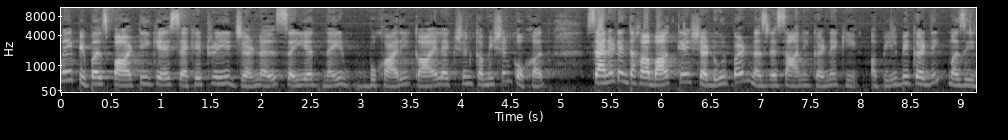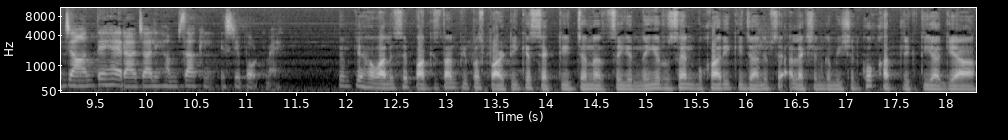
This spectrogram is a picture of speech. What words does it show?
में पीपल्स पार्टी के सेक्रेटरी जनरल सैयद नई बुखारी का इलेक्शन कमीशन को खत। सेनेट इंतबात के शेड्यूल पर नजरसानी करने की अपील भी कर दी। मजीद जानते हैं राजा अली हमजा की इस रिपोर्ट में। के हवाले से पाकिस्तान पीपल्स पार्टी के सेक्रेटरी जनरल सैयद नईर हुसैन बुखारी की जानब से इलेक्शन कमीशन को खत लिख दिया गया,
